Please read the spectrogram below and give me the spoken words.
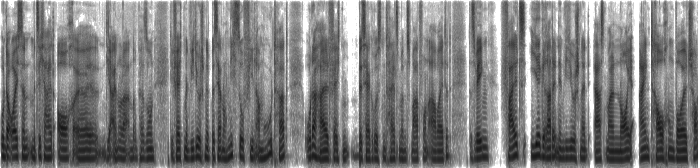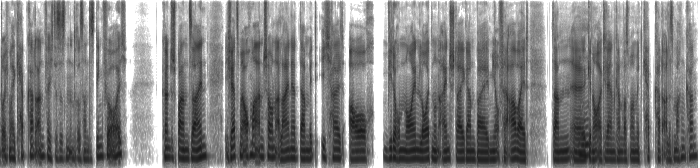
unter euch sind mit Sicherheit auch äh, die ein oder andere Person, die vielleicht mit Videoschnitt bisher noch nicht so viel am Hut hat oder halt vielleicht bisher größtenteils mit dem Smartphone arbeitet. Deswegen, falls ihr gerade in den Videoschnitt erstmal neu eintauchen wollt, schaut euch mal CapCut an. Vielleicht ist es ein interessantes Ding für euch. Könnte spannend sein. Ich werde es mir auch mal anschauen, alleine damit ich halt auch wiederum neuen Leuten und Einsteigern bei mir auf der Arbeit dann äh, Mhm. genau erklären kann, was man mit CapCut alles machen kann.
